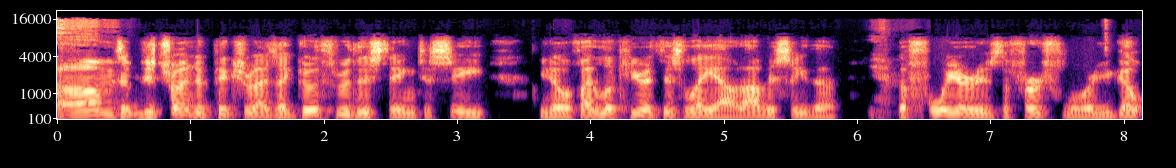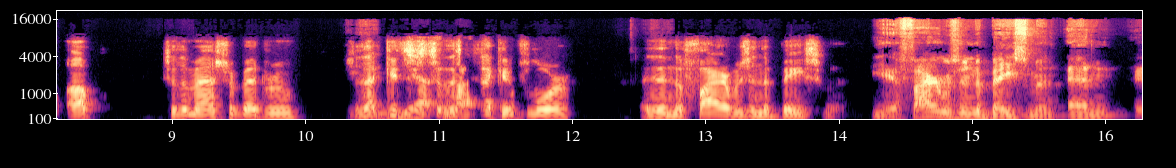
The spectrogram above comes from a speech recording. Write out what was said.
Um, I'm just trying to picture as I go through this thing to see, you know, if I look here at this layout, obviously the yeah. the foyer is the first floor. You go up to the master bedroom, so that gets yeah, to the I, second floor. and then the fire was in the basement. Yeah, fire was in the basement, and uh,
